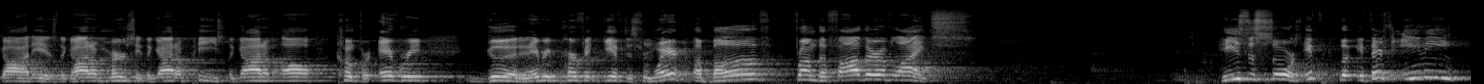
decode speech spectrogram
God is the God of mercy, the God of peace, the God of all comfort. Every good and every perfect gift is from where? Above, from the Father of lights. He's the source. If look, if there's any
